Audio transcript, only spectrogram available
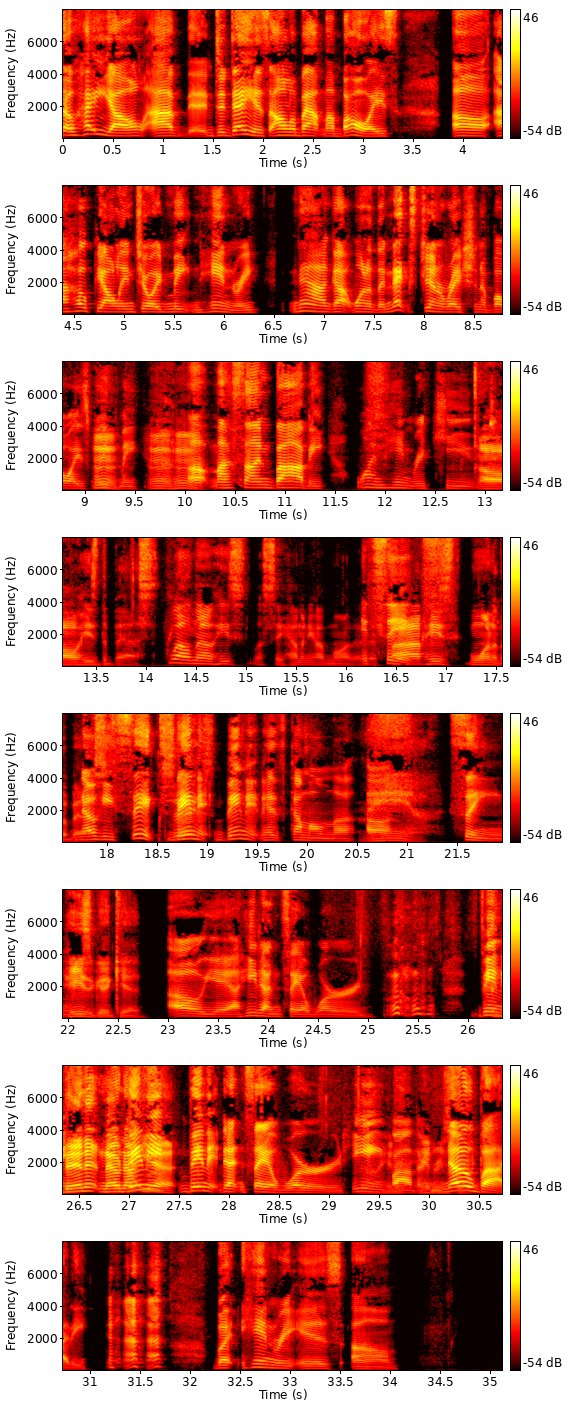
So hey y'all, I today is all about my boys. Uh, I hope y'all enjoyed meeting Henry. Now I got one of the next generation of boys with me. Uh, my son Bobby. One Henry cute. Oh, he's the best. Well, no, he's. Let's see, how many of them are there? It's There's Five. six. He's one of the best. No, he's six. Six? Bennett Bennett has come on the uh, scene. He's a good kid. oh yeah, he doesn't say a word. Bennett, Bennett? No, not Bennett, yet. Bennett doesn't say a word. He ain't Henry- bothering Henry's nobody. but Henry is um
